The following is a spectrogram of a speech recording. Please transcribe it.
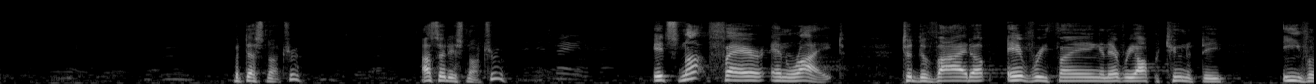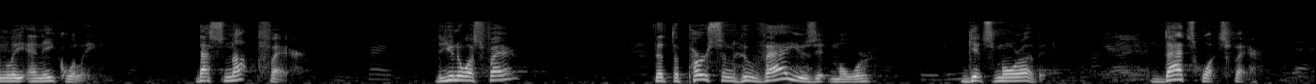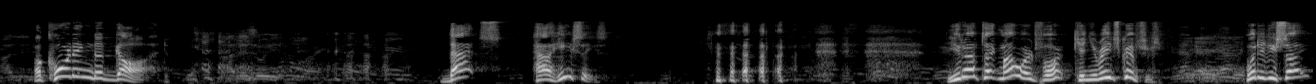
But that's not true. I said it's not true. It's not fair and right to divide up everything and every opportunity evenly and equally. That's not fair. Do you know what's fair? That the person who values it more gets more of it. That's what's fair. According to God. That's how He sees it. you don't have to take my word for it. Can you read scriptures? What did He say?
